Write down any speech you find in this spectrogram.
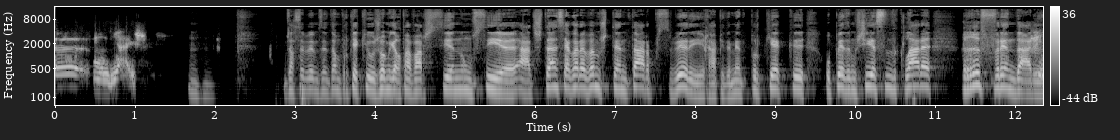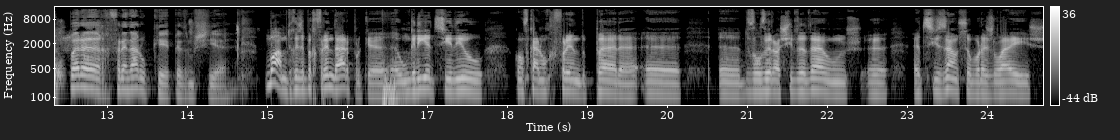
uh, mundiais. Uhum. Já sabemos então porque é que o João Miguel Tavares se anuncia à distância. Agora vamos tentar perceber, e rapidamente, porque é que o Pedro Mexia se declara referendário. Para referendar o quê, Pedro Mexia? Bom, há muita coisa para referendar, porque a Hungria decidiu convocar um referendo para uh, uh, devolver aos cidadãos uh, a decisão sobre as leis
